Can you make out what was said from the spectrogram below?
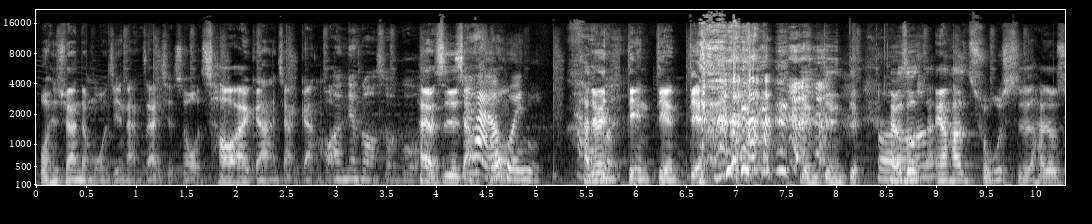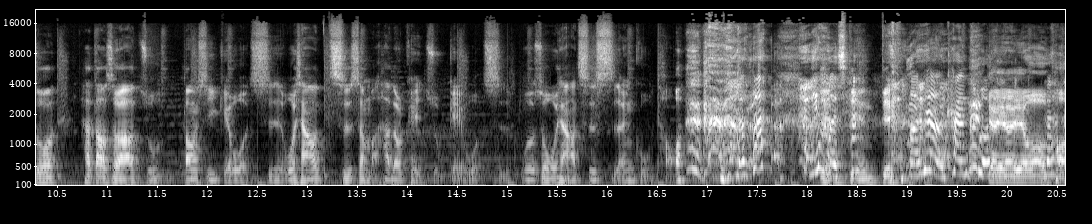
我很喜欢的摩羯男在一起的时候，我超爱跟他讲干话。哦，你有跟我说过。他有次就讲，他还要回你，他就会点点点。点点点，他就说，因为他是厨师，他就说他到时候要煮东西给我吃，我想要吃什么，他都可以煮给我吃。我说我想要吃食人骨头，你好像点点点，好像有看过，有有有，我有泡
